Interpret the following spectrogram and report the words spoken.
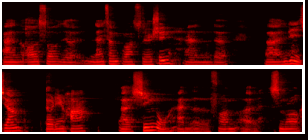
and also the Nanshan Ground Station and uh, uh, Lijiang, Delinha, uh, and uh, from a small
